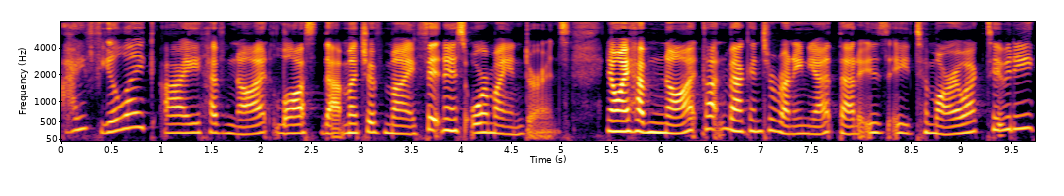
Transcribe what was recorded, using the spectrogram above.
I feel like I have not lost that much of my fitness or my endurance. Now, I have not gotten back into running yet. That is a tomorrow activity,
